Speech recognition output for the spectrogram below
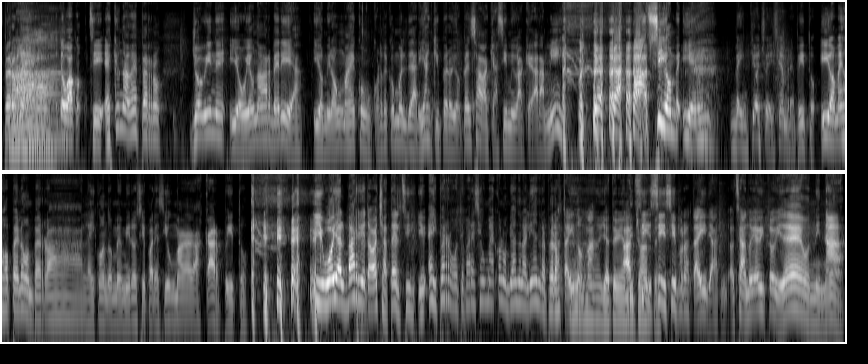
Pero Ah. me... Te voy a Sí, es que una vez, perro, yo vine y yo voy a una barbería y yo miro a un maje con un corte como el de Arianki, pero yo pensaba que así me iba a quedar a mí. ah, sí, hombre. Y era un 28 de diciembre, pito. Y yo me dejo pelón, perro. Ah, y cuando me miro, sí parecía un Madagascar, pito. y voy al barrio, estaba Chatel, sí. Y, hey, perro, ¿te parecía un maje colombiano en la liendra? Pero hasta ahí Ah, nomás. ya te habían Ah, dicho sí, antes. Sí, sí, pero hasta ahí. ya. O sea, no había visto videos ni nada.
